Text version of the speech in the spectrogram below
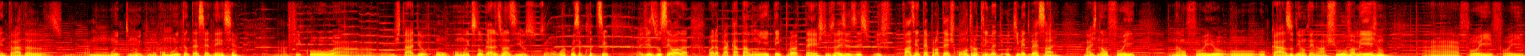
entradas há muito, muito, com muita antecedência. ah, ficou ah, o estádio com, com muitos lugares vazios. Alguma coisa aconteceu. Às vezes você olha, olha para a Catalunha e tem protestos. Às vezes eles, fazem até protesto contra o time, o time adversário. Mas não foi, não foi o, o, o caso de ontem, não. A chuva mesmo ah, foi, foi,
